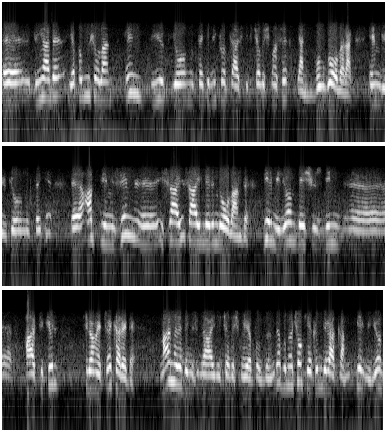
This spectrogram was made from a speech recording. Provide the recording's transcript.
e, dünyada yapılmış olan en büyük yoğunluktaki mikroplastik çalışması yani bulgu olarak en büyük yoğunluktaki e, Akdeniz'in e, İsrail sahillerinde olandı. 1 milyon 500 bin e, partikül kilometre karede. Marmara Denizi'nde aynı çalışma yapıldığında buna çok yakın bir rakam 1 milyon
